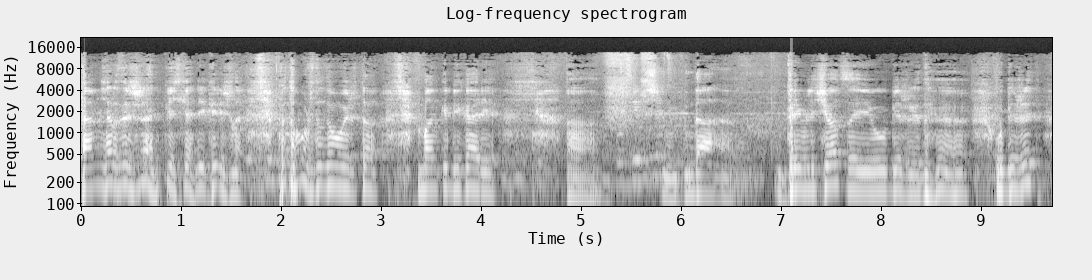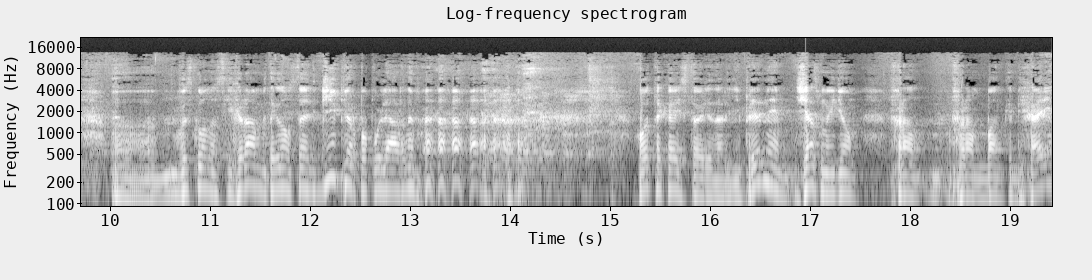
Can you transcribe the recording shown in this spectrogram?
Там не разрешают петь Хари Кришна. Потому что думают, что банка Бихари а, да, привлечется и убежит. убежит э, в исконовский храм, и тогда он станет гиперпопулярным. Вот такая история, дорогие преданные. Сейчас мы идем в храм, в храм Банка Бихари.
